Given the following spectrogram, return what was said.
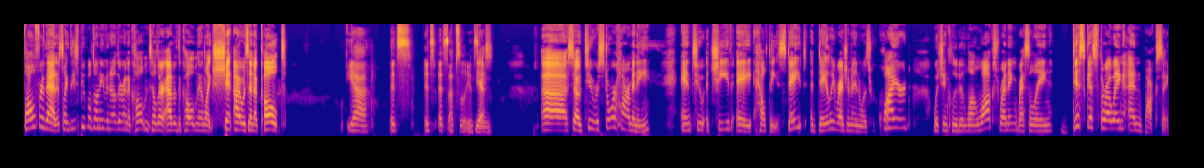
fall for that? It's like these people don't even know they're in a cult until they're out of the cult and they're like, shit, I was in a cult. yeah, it's it's it's absolutely insane. Yes. Uh, so to restore harmony and to achieve a healthy state, a daily regimen was required, which included long walks, running, wrestling, discus throwing, and boxing.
